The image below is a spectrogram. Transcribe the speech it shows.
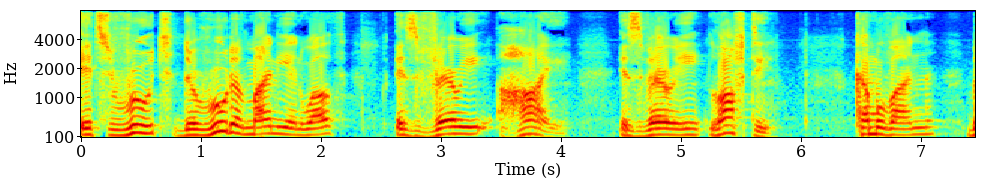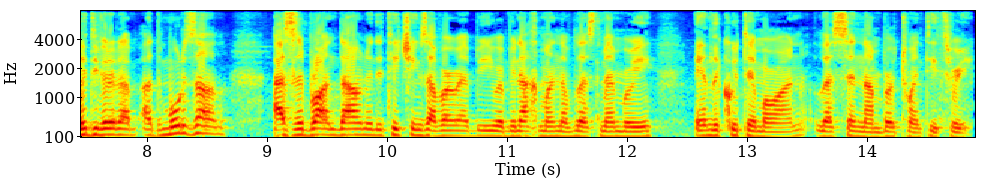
its root, the root of money and wealth, is very high, is very lofty. Kamuvan, B'divrei Admur as is brought down in the teachings of our Rabbi, Rabbi Nachman of blessed memory, in Likutei Moharan, lesson number 23.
